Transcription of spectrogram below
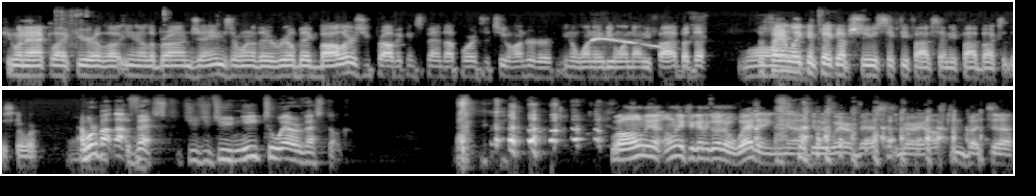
If you want to act like you're, a, you know, LeBron James or one of the real big ballers, you probably can spend upwards of two hundred or you know, 180, 195. But the Whoa. The family can pick up shoes 65, 75 bucks at the store. And what about that vest? Do, do you need to wear a vest, dog? well, only only if you're going to go to a wedding uh, do we wear a vest very often. But uh,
